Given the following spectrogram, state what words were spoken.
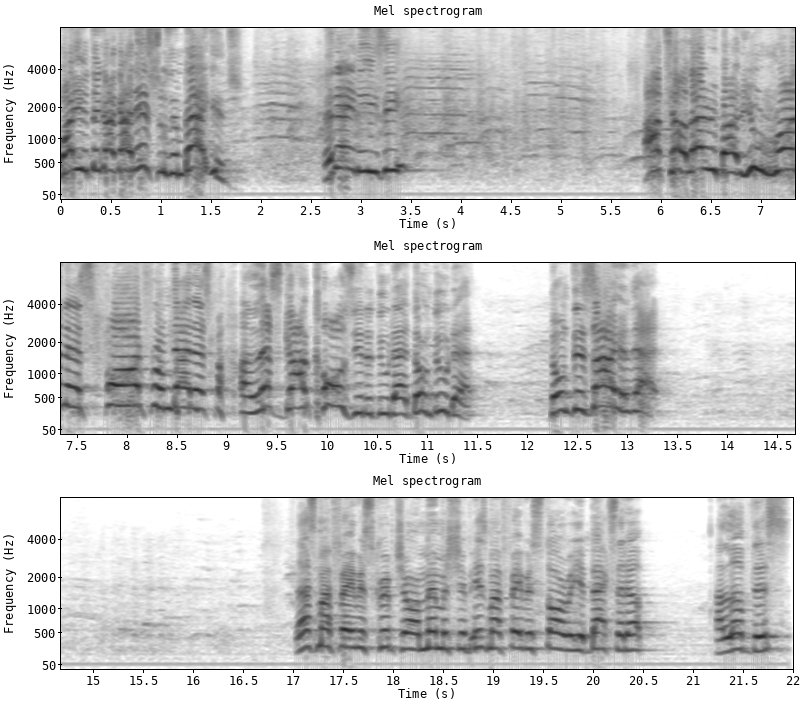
Why do you think I got issues and baggage? It ain't easy. I tell everybody, you run as far from that as far, unless God calls you to do that. Don't do that. Don't desire that. That's my favorite scripture on membership. Here's my favorite story. It backs it up. I love this.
